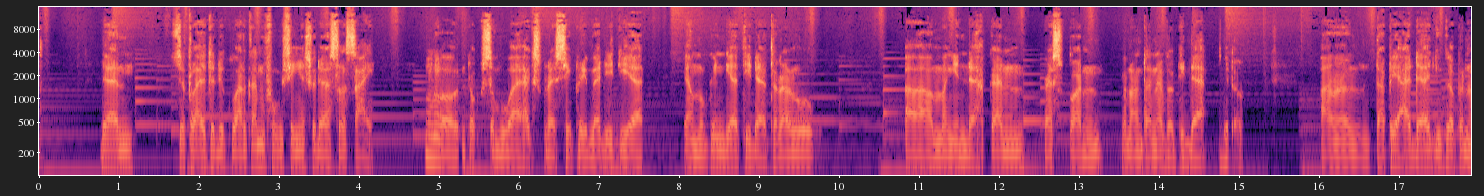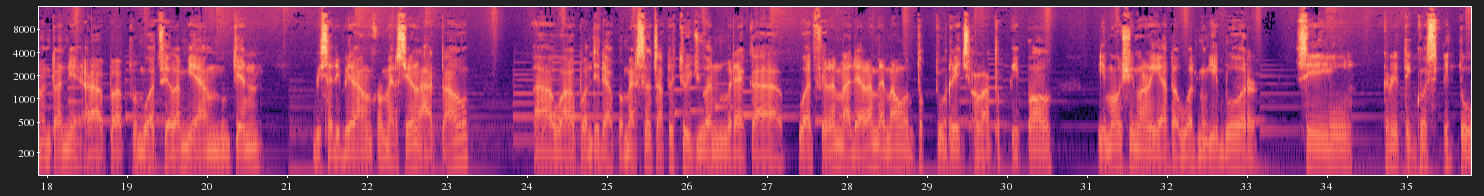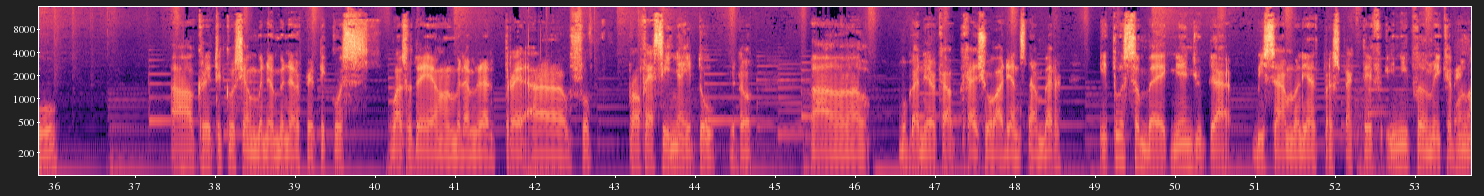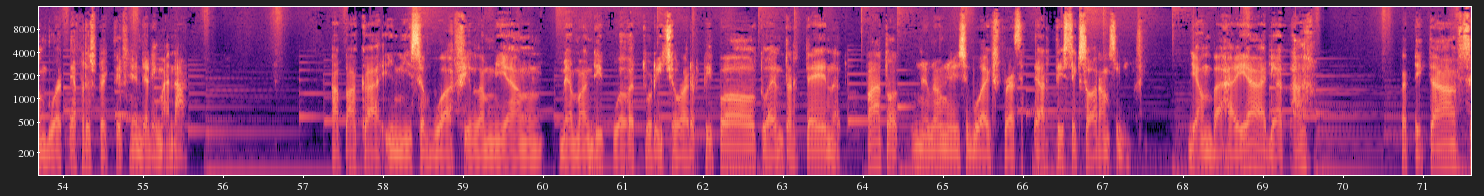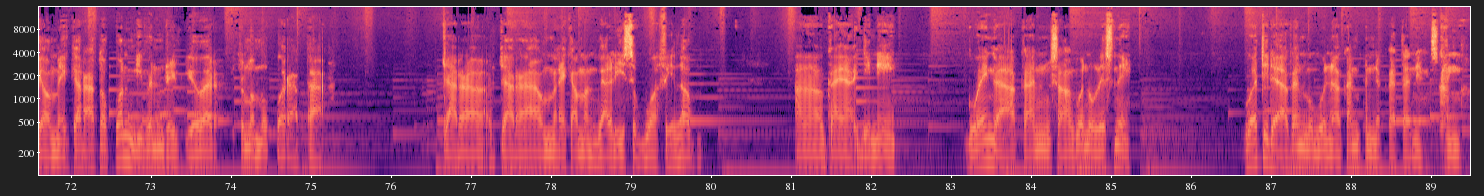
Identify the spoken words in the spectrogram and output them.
dan setelah itu dikeluarkan fungsinya sudah selesai hmm. uh, untuk sebuah ekspresi pribadi dia yang mungkin dia tidak terlalu uh, mengindahkan respon penonton atau tidak gitu. Um, tapi ada juga penonton ya, apa pembuat film yang mungkin bisa dibilang komersil atau uh, walaupun tidak komersil tapi tujuan mereka buat film adalah memang untuk to reach a lot of people emotionally atau buat menghibur si kritikus itu uh, kritikus yang benar-benar kritikus maksudnya yang benar-benar uh, profesinya itu gitu. Uh, bukan ya casual audience number itu sebaiknya juga bisa melihat perspektif ini filmmaker yang membuatnya perspektifnya dari mana apakah ini sebuah film yang memang dibuat to reach a people to entertain atau apa atau memang ini sebuah ekspresi artistik seorang sendiri yang bahaya adalah ketika filmmaker ataupun even reviewer itu memukul rata. Cara cara mereka menggali sebuah film. Uh, kayak gini. Gue nggak akan misalnya gue nulis nih gue tidak akan menggunakan pendekatan yang sama.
